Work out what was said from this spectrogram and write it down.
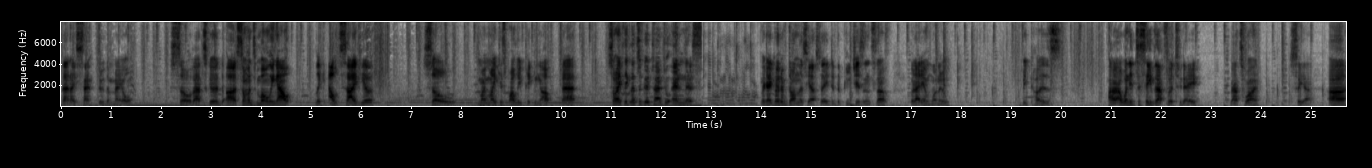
that I sent through the mail. So that's good. Uh, someone's mowing out, like, outside here. So, my mic is probably picking up that. So I think that's a good time to end this. Like, I could have done this yesterday, did the peaches and stuff, but I didn't want to. Because I, I wanted to save that for today. That's why. So yeah. Uh,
